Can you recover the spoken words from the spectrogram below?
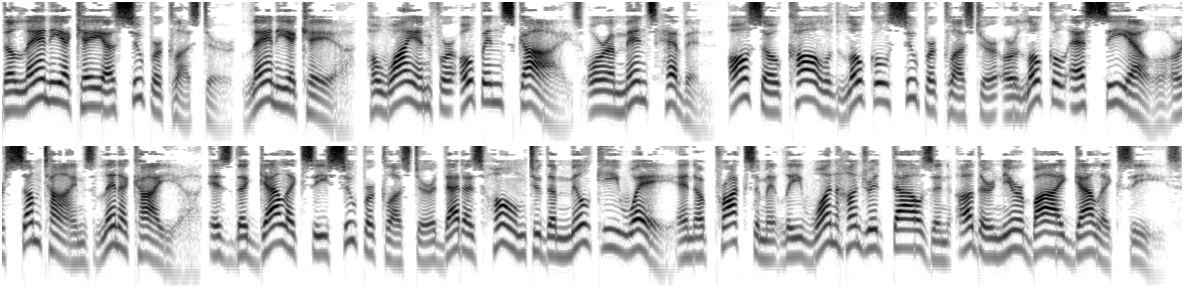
The Laniakea supercluster Laniakea, Hawaiian for open skies or immense heaven, also called local supercluster or local SCL or sometimes Laniakea is the galaxy supercluster that is home to the Milky Way and approximately 100,000 other nearby galaxies.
